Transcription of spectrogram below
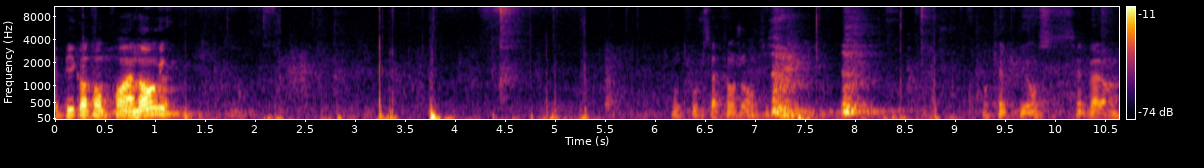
Et puis quand on prend un angle, on trouve sa tangente ici, calculant cette valeur-là.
